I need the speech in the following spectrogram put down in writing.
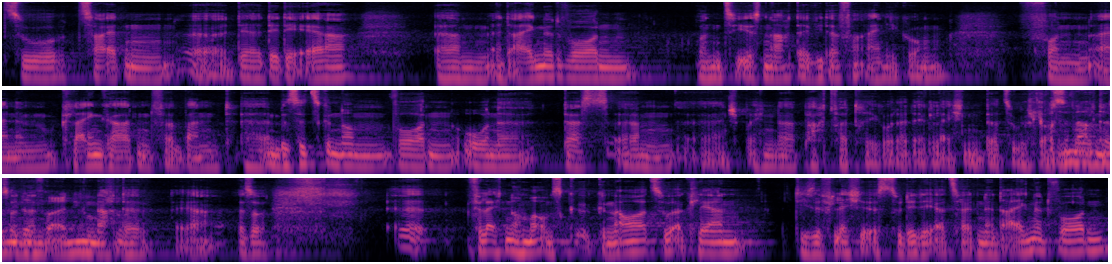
zu Zeiten äh, der DDR ähm, enteignet worden und sie ist nach der Wiedervereinigung von einem Kleingartenverband äh, in Besitz genommen worden, ohne dass ähm, äh, entsprechende Pachtverträge oder dergleichen dazu geschlossen also wurden. Nach der Wiedervereinigung? Nach der, ja, also äh, vielleicht nochmal, um es genauer zu erklären, diese Fläche ist zu DDR-Zeiten enteignet worden.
